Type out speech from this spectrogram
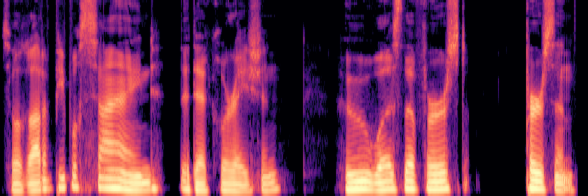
So a lot of people signed the Declaration. Who was the first person?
